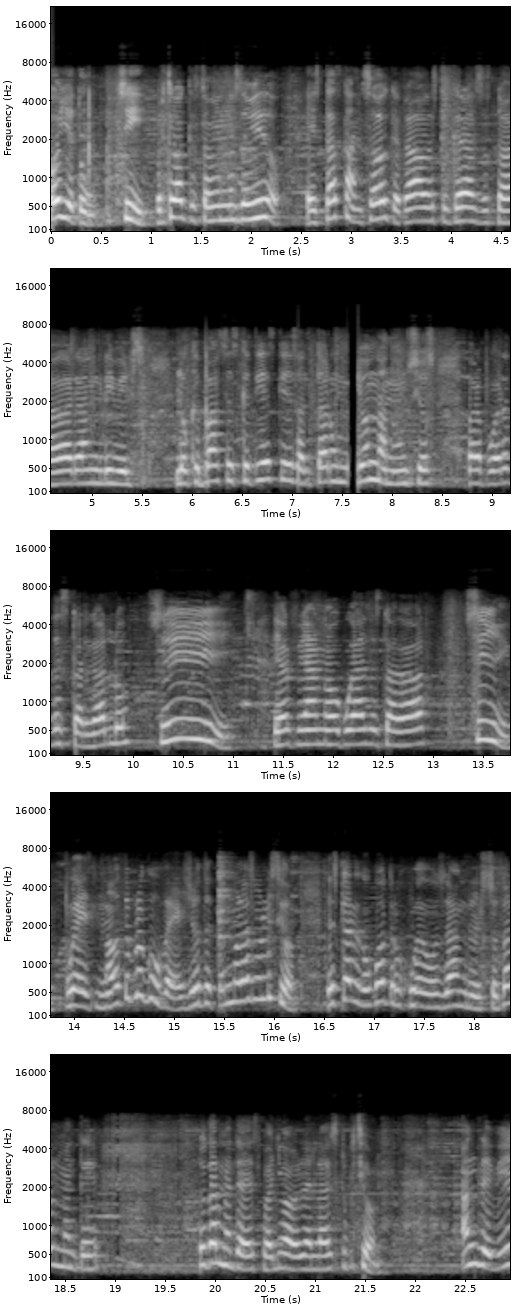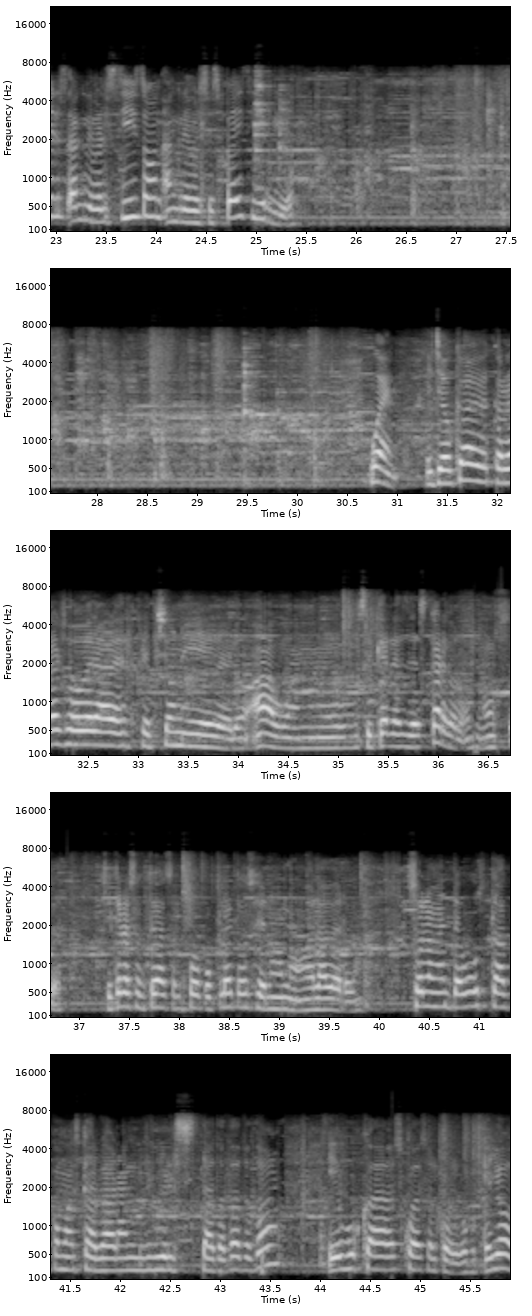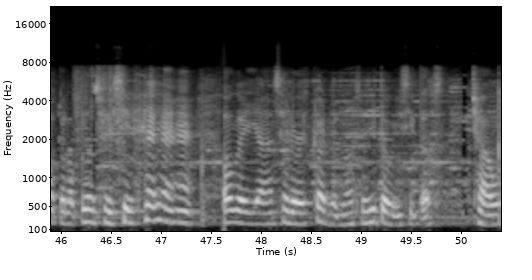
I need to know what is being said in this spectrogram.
Oye tú, sí, persona que está viendo este video, ¿estás cansado de que cada vez que quieras descargar Angry Birds, lo que pasa es que tienes que saltar un millón de anuncios para poder descargarlo? Sí, y al final no puedas descargar. Sí, pues no te preocupes, yo te tengo la solución. Descargo cuatro juegos de Angry Birds totalmente, totalmente de español en la descripción. Angry Birds, Angry Birds Season, Angry Birds Space y Rio. Bueno, y tengo que descargar sobre la descripción y el... Ah, bueno, si quieres descárgalo, no sé. Si quieres activas el juego completo, si no, no, a la verga. Solamente busca cómo descargar Angry Birds, ta, ta, ta, ta, ta, y buscas cuál es el código, porque yo te lo pienso decir. ok, ya, en serio, descarga, necesito visitas. Chao.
